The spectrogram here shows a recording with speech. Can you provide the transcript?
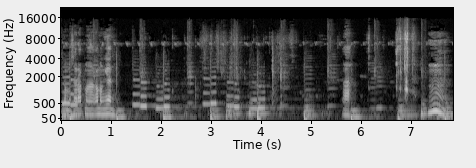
Ito, masarap mga kamangyan. Ah. Mm.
